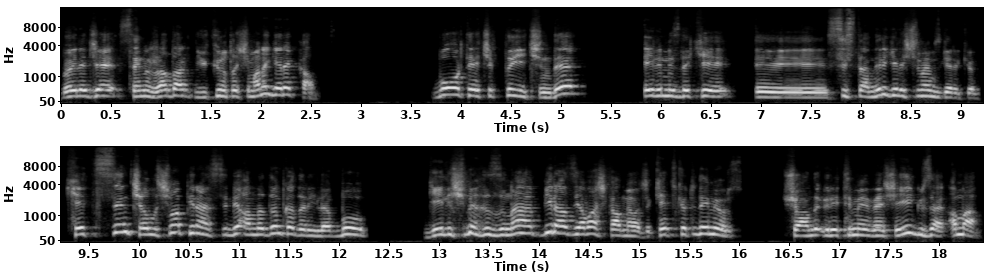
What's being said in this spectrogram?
Böylece senin radar yükünü taşımana gerek kalmaz. Bu ortaya çıktığı için de elimizdeki e, sistemleri geliştirmemiz gerekiyor. CATS'in çalışma prensibi anladığım kadarıyla bu gelişme hızına biraz yavaş kalmaya başladı. CATS kötü demiyoruz. Şu anda üretimi ve şeyi güzel ama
